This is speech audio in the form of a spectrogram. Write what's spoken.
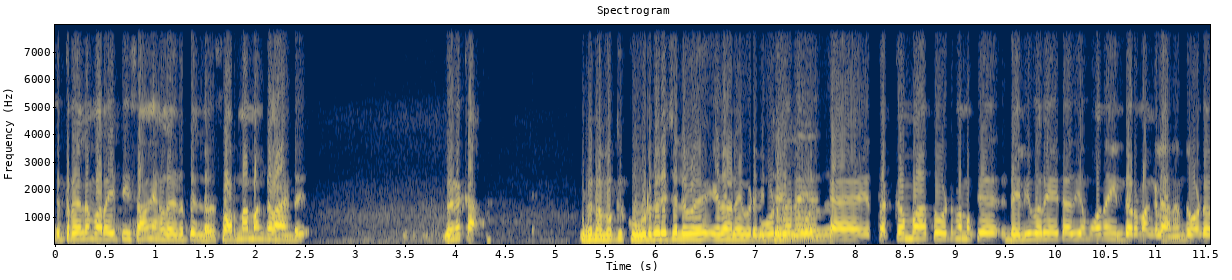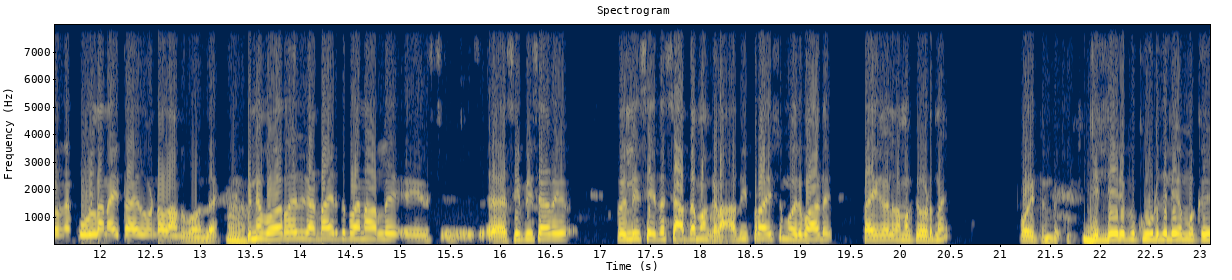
ഇത്രയെല്ലാം വെറൈറ്റീസ് ആണ് ഞങ്ങളുടെ അടുത്തുള്ളത് സ്വർണമംഗളുണ്ട് ക- ഇപ്പൊ നമുക്ക് കൂടുതൽ ചെലവ് ഏതാണ് ഇവിടെ കൂടുതൽ? തെക്കൻ ഭാഗത്തോട്ട് നമുക്ക് ഡെലിവറി ആയിട്ട് അധികം പോകുന്നത് ഇന്റർമംഗലാണ്. എന്തുകൊണ്ട് പറഞ്ഞാൽ കൂടുതൽ നൈറ്റ് ആയതുകൊണ്ട് അതാണ് പോകുന്നത്. പിന്നെ വേറെ ഒരു രണ്ടായിരത്തി പതിനാറിൽ സി പി സാർ റിലീസ് ചെയ്ത ശതമംഗള അത് ഇപ്രാവശ്യം ഒരുപാട് തൈകൾ നമുക്ക് ഇവിടുന്ന് പോയിട്ടുണ്ട്. ജില്ലയിൽ ഇപ്പൊ കൂടുതൽ നമുക്ക്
